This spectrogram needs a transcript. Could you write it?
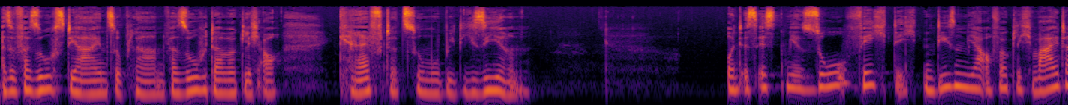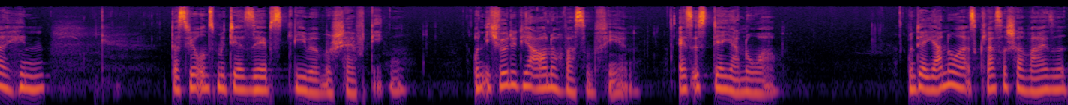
Also versuch's dir einzuplanen, versuch da wirklich auch Kräfte zu mobilisieren. Und es ist mir so wichtig, in diesem Jahr auch wirklich weiterhin, dass wir uns mit der Selbstliebe beschäftigen. Und ich würde dir auch noch was empfehlen. Es ist der Januar. Und der Januar ist klassischerweise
